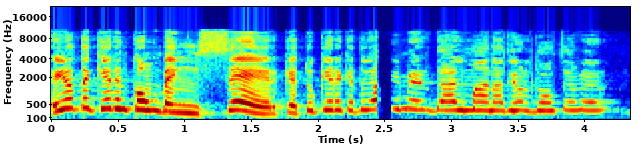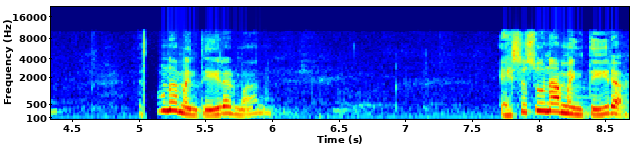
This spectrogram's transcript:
Ellos te quieren convencer que tú quieres que tú digas, ay, verdad, hermana, Dios no se ve. Es una mentira, hermano. Eso es una mentira.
